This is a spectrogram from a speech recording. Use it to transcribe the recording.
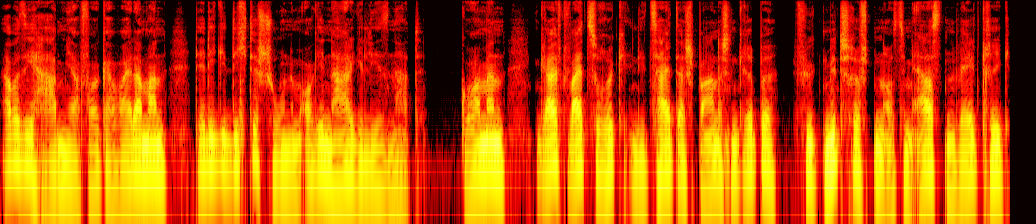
aber sie haben ja Volker Weidermann, der die Gedichte schon im Original gelesen hat. Gorman greift weit zurück in die Zeit der spanischen Grippe, fügt Mitschriften aus dem Ersten Weltkrieg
